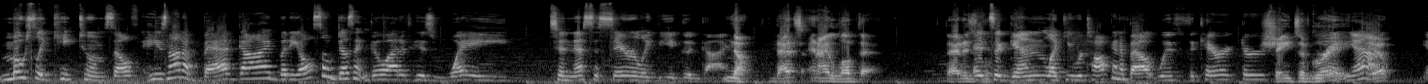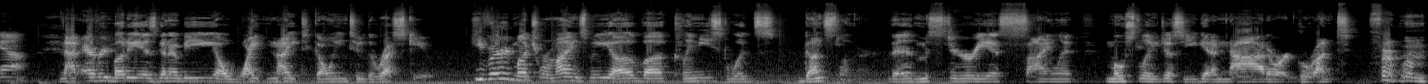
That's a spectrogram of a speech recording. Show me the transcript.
mostly keep to himself. He's not a bad guy, but he also doesn't go out of his way to necessarily be a good guy. No, that's, and I love that. That is It's again like you were talking about with the characters. shades of gray. Yeah. Yep. Yeah. Not everybody is going to be a white knight going to the rescue. He very much reminds me of uh, Clint Eastwood's Gunslinger. The mysterious, silent, mostly just you get a nod or a grunt from him.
